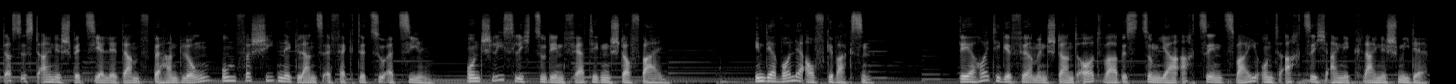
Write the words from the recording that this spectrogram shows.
das ist eine spezielle Dampfbehandlung, um verschiedene Glanzeffekte zu erzielen. Und schließlich zu den fertigen Stoffballen in der Wolle aufgewachsen. Der heutige Firmenstandort war bis zum Jahr 1882 eine kleine Schmiede.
